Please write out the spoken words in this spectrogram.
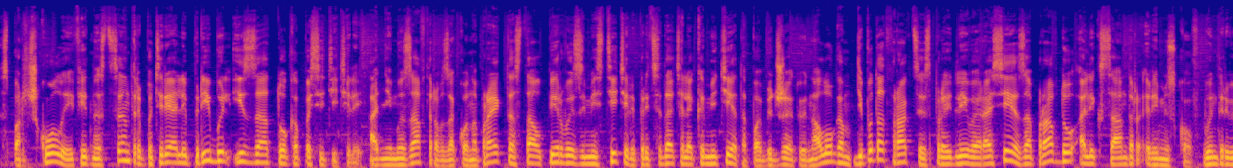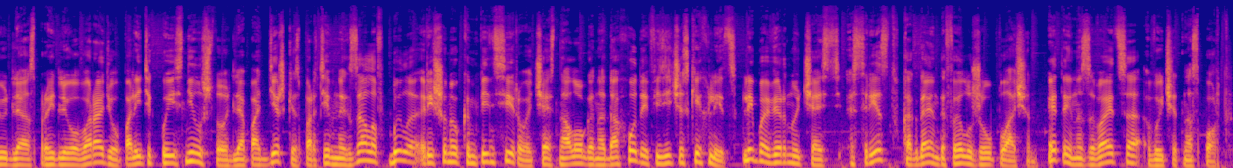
Спортшколы и фитнес-центры потеряли прибыль из-за оттока посетителей. Одним из авторов законопроекта стал первый заместитель председателя комитета по бюджету и налогам, депутат фракции «Справедливая Россия» за правду Александр Ремесков. В интервью для «Справедливого радио» политик пояснил, что для поддержки спортивных залов было решено компенсировать часть налога на доходы физических лиц, либо вернуть часть средств, когда НДФЛ уже уплачен. Это и называется вычет на спорт.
